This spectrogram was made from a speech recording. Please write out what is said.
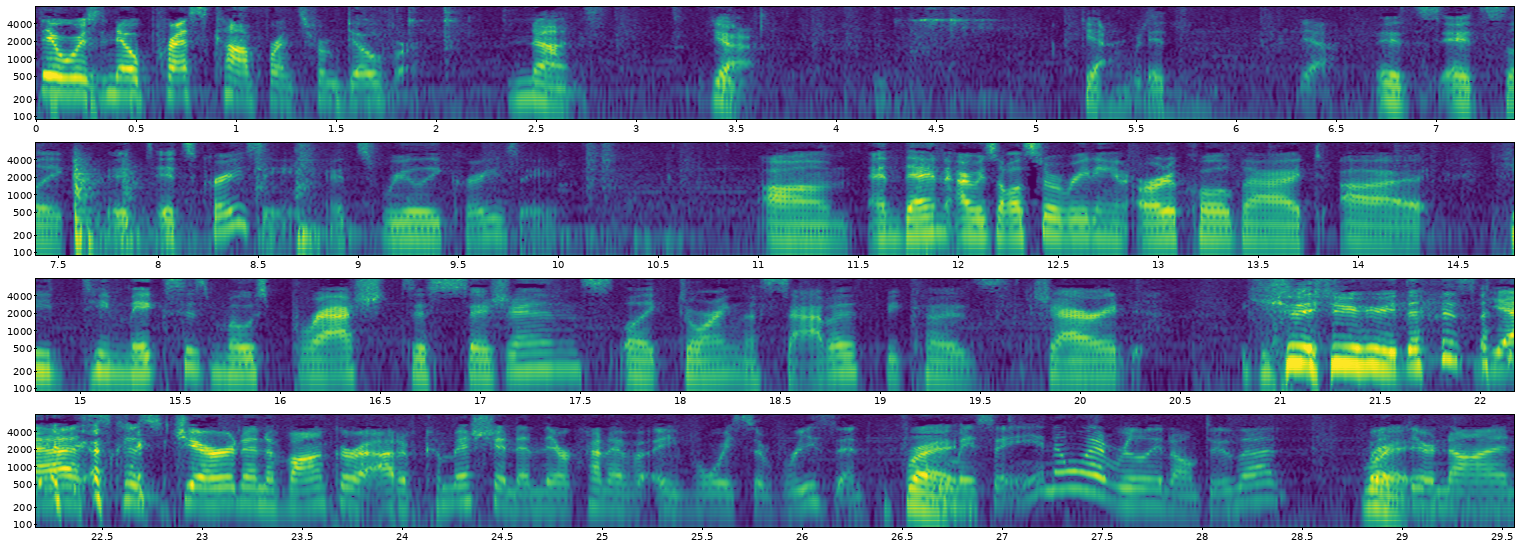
there was no press conference from Dover. None. Yeah. Yeah. It's Yeah. it's it's like it's it's crazy. It's really crazy. Um, and then I was also reading an article that uh, he he makes his most brash decisions like during the Sabbath because Jared. Did you read this? Yes, because Jared and Ivanka are out of commission, and they're kind of a voice of reason. Right. You may say, you know what, really don't do that. But Right. they're not.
